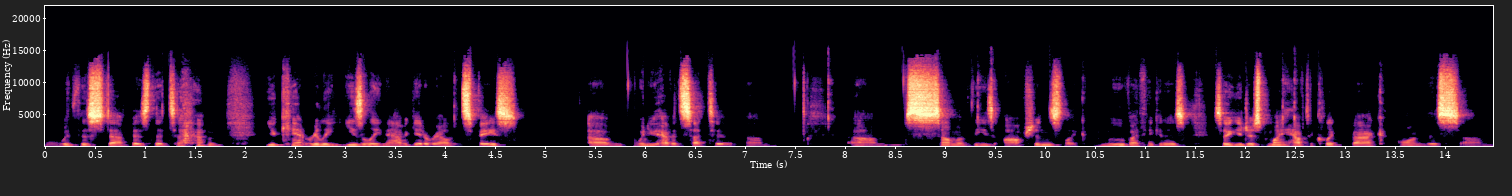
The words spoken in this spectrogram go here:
with this step is that um, you can't really easily navigate around in space um, when you have it set to um, um, some of these options like move I think it is so you just might have to click back on this um,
